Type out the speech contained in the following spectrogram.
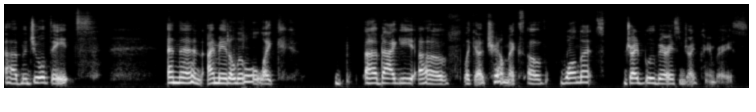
uh, medjool dates, and then I made a little like a baggie of like a trail mix of walnuts, dried blueberries, and dried cranberries.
